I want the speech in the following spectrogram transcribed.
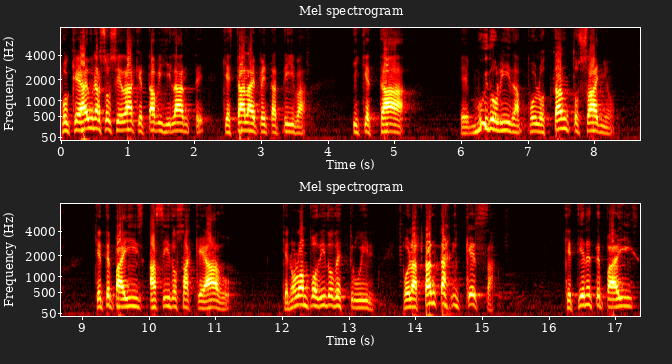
porque hay una sociedad que está vigilante, que está a la expectativa y que está eh, muy dolida por los tantos años que este país ha sido saqueado, que no lo han podido destruir por la tanta riqueza que tiene este país,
